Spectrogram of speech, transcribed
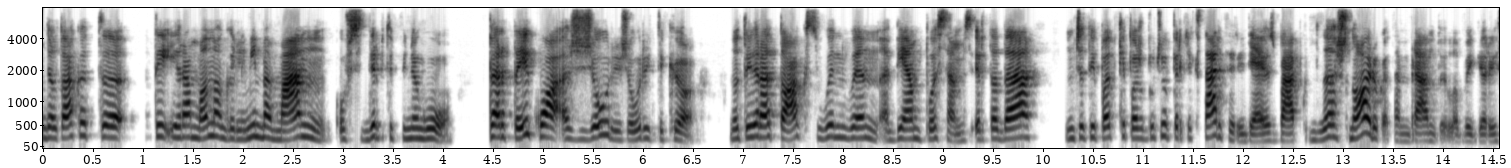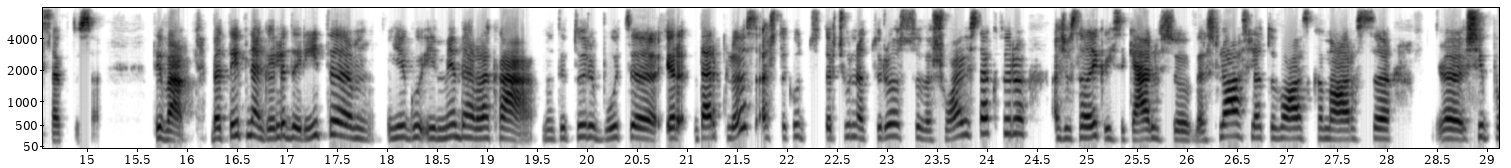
dėl to, kad tai yra mano galimybė man užsidirbti pinigų. per tai, kuo aš žiauriai, žiauriai tikiu. Nu, tai yra toks win-win abiem pusėms. Ir tada, nu, čia taip pat kaip aš būčiau per Kickstarter įdėjus babkių, tada aš noriu, kad tam brandui labai gerai sektųsi. Tai va, bet taip negali daryti, jeigu įimi bėra ką. Nu, tai turi būti ir dar plus, aš tokių sutarčių neturiu su viešuoju sektoriu, aš visą laiką įsikelsiu verslios Lietuvos, ką nors, e, šiaip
